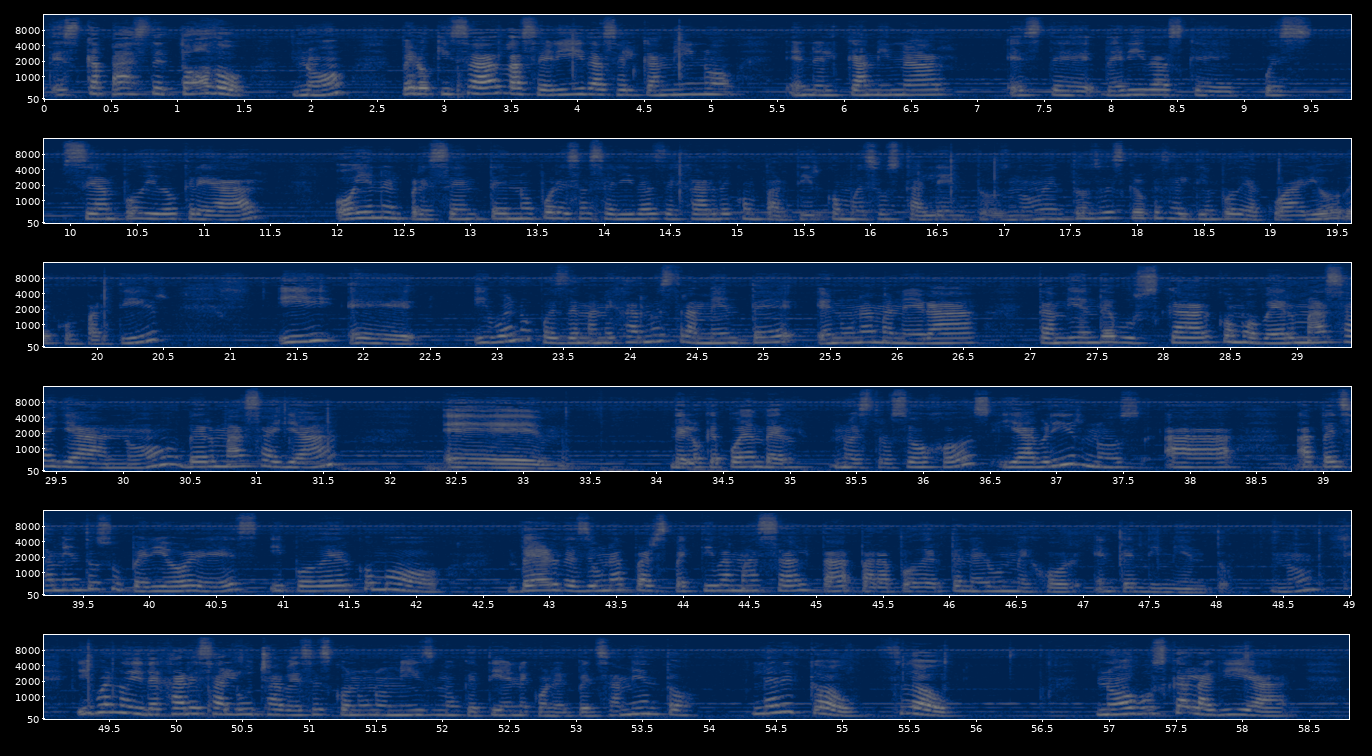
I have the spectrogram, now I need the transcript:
es capaz de todo, ¿no? Pero quizás las heridas, el camino en el caminar este, de heridas que pues se han podido crear, hoy en el presente, no por esas heridas dejar de compartir como esos talentos, ¿no? Entonces creo que es el tiempo de acuario, de compartir y, eh, y bueno, pues de manejar nuestra mente en una manera también de buscar como ver más allá, ¿no? Ver más allá eh, de lo que pueden ver nuestros ojos y abrirnos a, a pensamientos superiores y poder como ver desde una perspectiva más alta para poder tener un mejor entendimiento, ¿no? Y bueno, y dejar esa lucha a veces con uno mismo que tiene con el pensamiento. Let it go, flow. No busca la guía,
